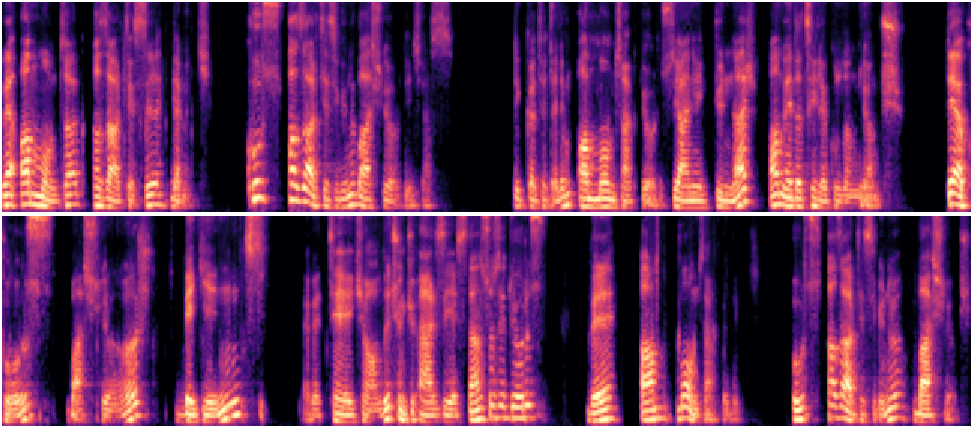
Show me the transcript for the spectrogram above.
ve am Montag pazartesi demek. Kurs pazartesi günü başlıyor diyeceğiz. Dikkat edelim. Am Montag diyoruz. Yani günler am edatıyla kullanılıyormuş. Der başlıyor. Begins. Evet T2 aldı çünkü Erziyes'ten söz ediyoruz. Ve am Montag dedik. Kurs pazartesi günü başlıyor.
